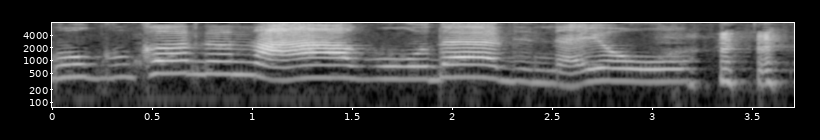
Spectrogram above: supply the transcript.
목욕하는 아고 내리네요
